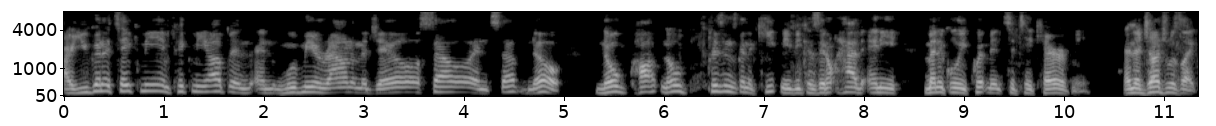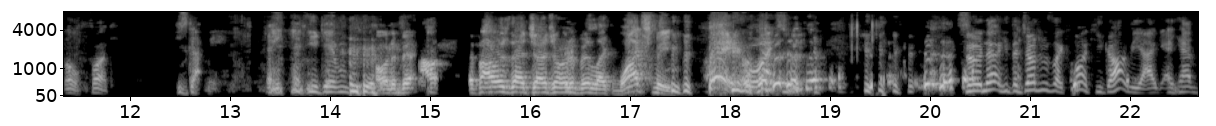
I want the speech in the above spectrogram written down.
Are you gonna take me and pick me up and, and move me around in the jail cell and stuff? No. No, no prison's gonna keep me because they don't have any medical equipment to take care of me. And the judge was like, oh fuck. He's got me. And he gave him, I would have been. I, if I was that judge, I would have been like, "Watch me, hey, Watch me." so no, he- the judge was like, "Fuck, he got me. I, I have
